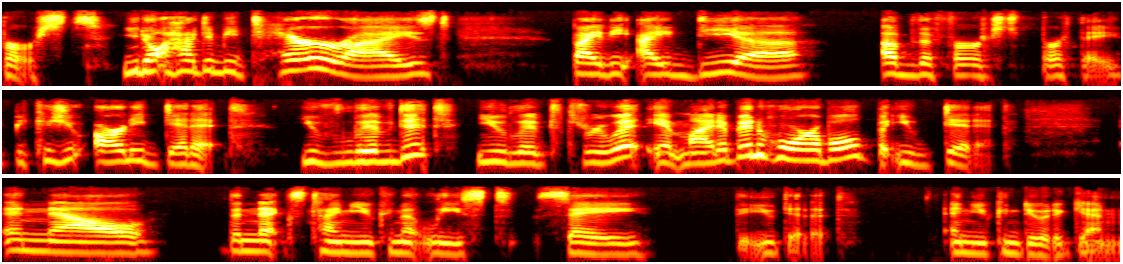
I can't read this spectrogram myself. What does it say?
firsts. You don't have to be terrorized by the idea of the first birthday because you already did it. You've lived it, you lived through it. It might have been horrible, but you did it. And now the next time you can at least say that you did it and you can do it again.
